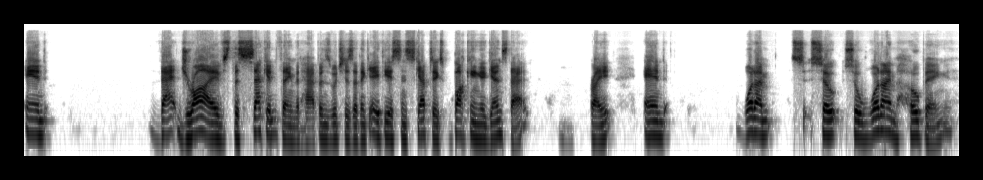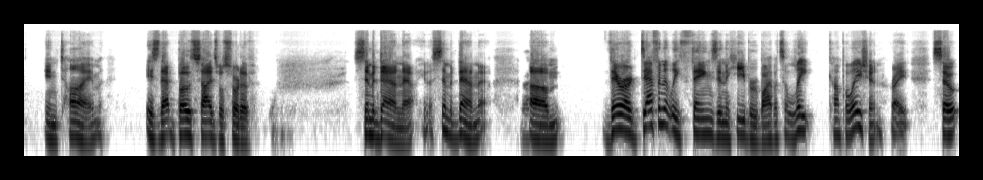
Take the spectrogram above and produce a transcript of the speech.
And that drives the second thing that happens which is i think atheists and skeptics bucking against that right? And what i'm so so what i'm hoping in time is that both sides will sort of simmer down now, you know, simmer down now. Right. Um, there are definitely things in the Hebrew Bible. It's a late compilation, right? So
